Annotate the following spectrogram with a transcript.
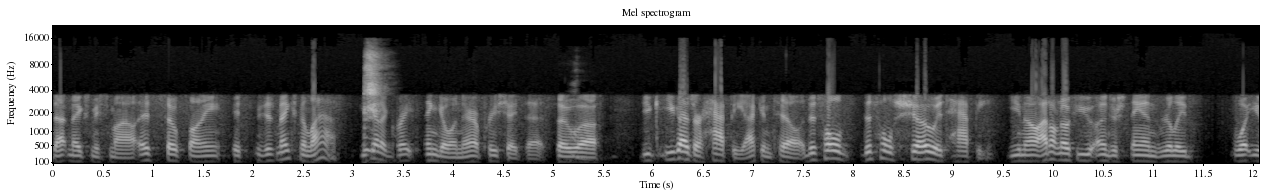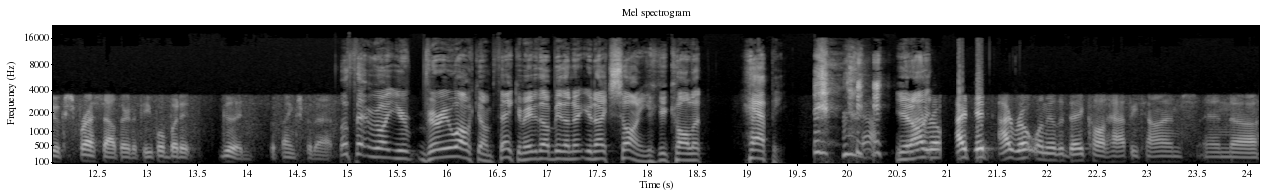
that makes me smile. It's so funny. It, it just makes me laugh. You got a great thing going there. I appreciate that. So uh, you you guys are happy. I can tell. This whole this whole show is happy. You know, I don't know if you understand really what you express out there to people, but it's good. So thanks for that. Well, th- well, you're very welcome. Thank you. Maybe that'll be the, ne- your next song. You could call it "Happy." You know, I wrote I did I wrote one the other day called Happy Times and uh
